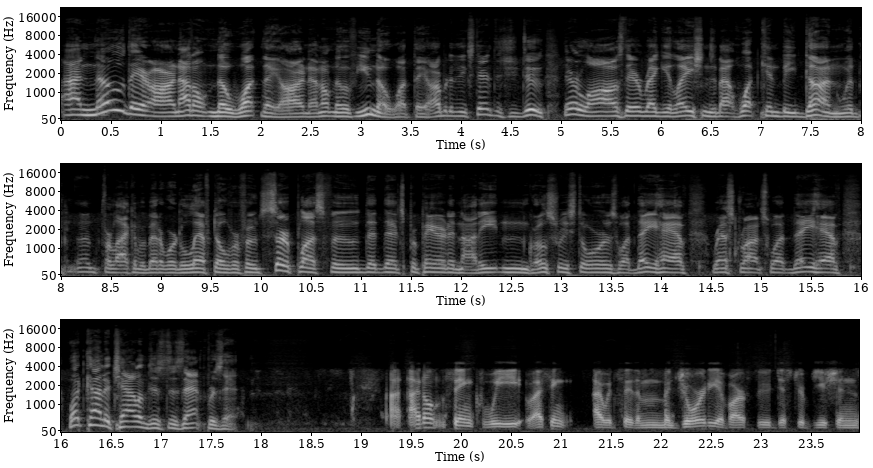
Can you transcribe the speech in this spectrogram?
I know there are, and I don't know what they are, and I don't know if you know what they are, but to the extent that you do, there are laws, there are regulations about what can be done with, uh, for lack of a better word, leftover food, surplus food that, that's prepared and not eaten, grocery stores, what they have, restaurants, what they have. What kind of challenges does that present? I don't think we, I think I would say the majority of our food distributions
